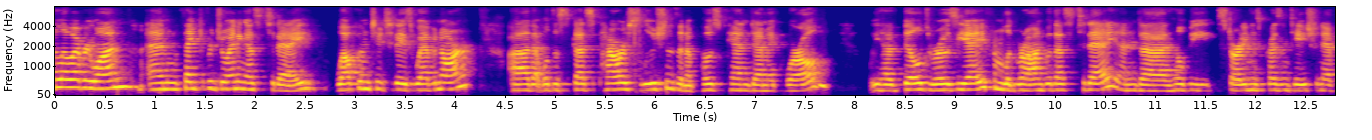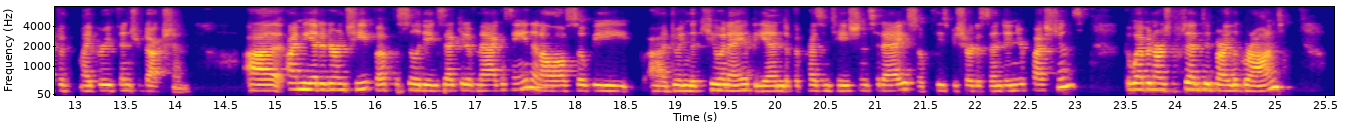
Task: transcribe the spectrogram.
Hello, everyone, and thank you for joining us today. Welcome to today's webinar uh, that will discuss power solutions in a post-pandemic world. We have Bill DeRosier from Legrand with us today, and uh, he'll be starting his presentation after my brief introduction. Uh, I'm the editor-in-chief of Facility Executive Magazine, and I'll also be uh, doing the Q&A at the end of the presentation today, so please be sure to send in your questions. The webinar is presented by Legrand.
